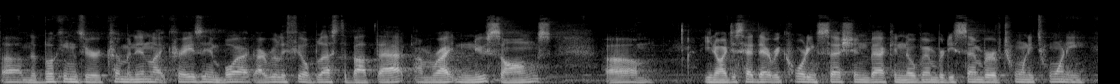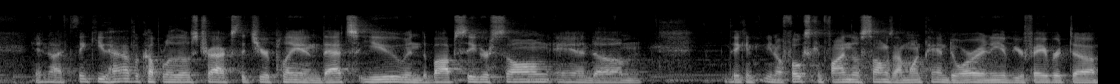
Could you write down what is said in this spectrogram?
um, the bookings are coming in like crazy, and boy, I, I, really feel blessed about that. I'm writing new songs. Um, you know, I just had that recording session back in November, December of 2020, and I think you have a couple of those tracks that you're playing. That's you and the Bob Seger song, and um, they can, you know, folks can find those songs. I'm on Pandora, any of your favorite uh,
